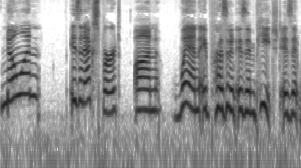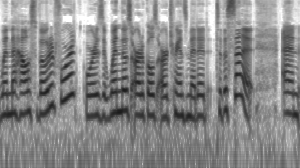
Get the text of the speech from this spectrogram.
no one is an expert on when a president is impeached. Is it when the House voted for it, or is it when those articles are transmitted to the Senate? And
